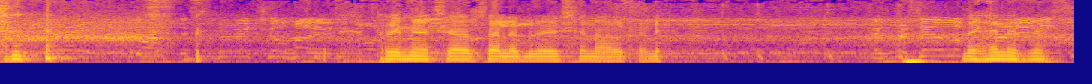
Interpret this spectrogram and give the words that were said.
Premature celebration already. The hell is this?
